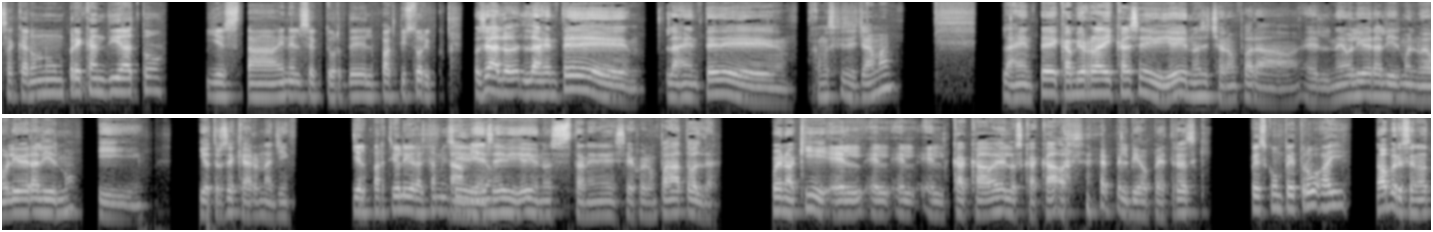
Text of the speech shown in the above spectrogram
sacaron un precandidato y está en el sector del pacto histórico. O sea, lo- la gente de... La gente de... ¿Cómo es que se llama? la gente de Cambio Radical se dividió y unos se echaron para el neoliberalismo, el nuevo liberalismo, y, y otros se quedaron allí. Y el Partido Liberal también se También dividió. se dividió y unos están en, se fueron para Tolda. Bueno, aquí el, el, el, el cacao de los cacaos, el viejo Petrovsky. Pues con Petro hay... No, pero usted no,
